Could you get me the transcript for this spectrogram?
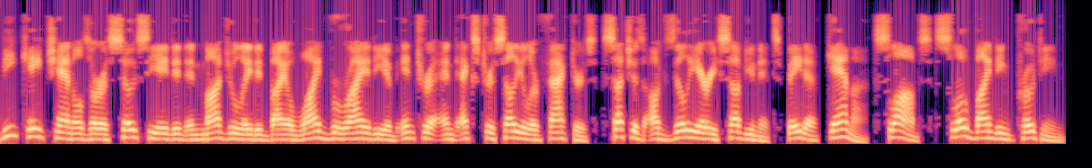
BK channels are associated and modulated by a wide variety of intra- and extracellular factors, such as auxiliary subunits beta, gamma, SLOBs slow-binding protein,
